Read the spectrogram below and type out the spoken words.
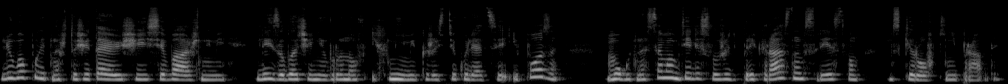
Любопытно, что считающиеся важными для изоблачения врунов их мимика, жестикуляция и позы могут на самом деле служить прекрасным средством маскировки неправды.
